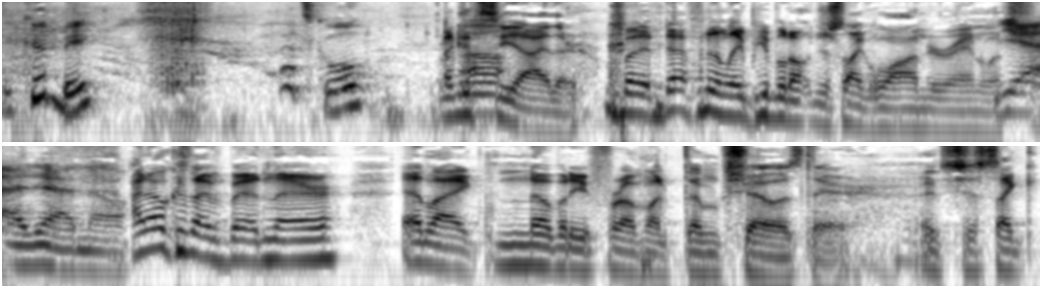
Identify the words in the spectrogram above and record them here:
It could be. That's cool. I could see either. But definitely people don't just like wander in with Yeah, shit. yeah, no. I know because I've been there and like nobody from like them shows there. It's just like,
